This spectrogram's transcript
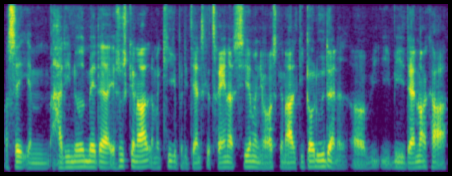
og se, jamen, har de noget med der? Jeg synes generelt, når man kigger på de danske trænere, siger man jo også generelt, de er godt uddannet, og vi, vi i Danmark har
